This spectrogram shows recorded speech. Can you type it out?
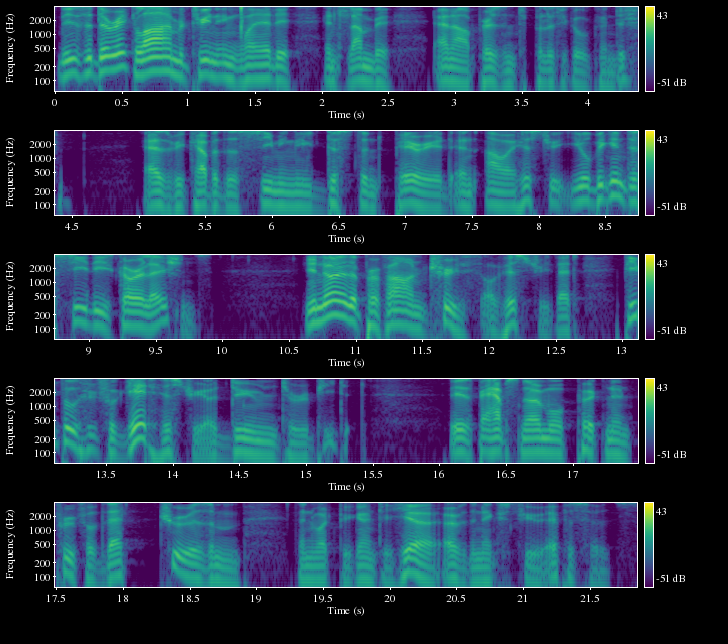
There's a direct line between Nxele and Ndlambe and our present political condition. As we cover this seemingly distant period in our history, you'll begin to see these correlations. You know the profound truth of history that people who forget history are doomed to repeat it. There's perhaps no more pertinent proof of that truism than what we're going to hear over the next few episodes.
